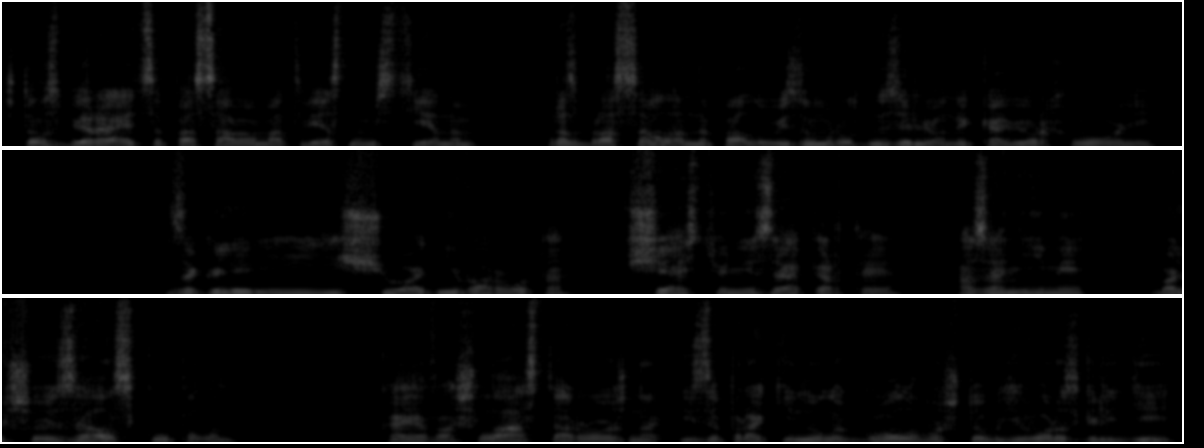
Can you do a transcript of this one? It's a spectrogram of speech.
что взбирается по самым отвесным стенам, разбросала на полу изумрудно-зеленый ковер хвои. За галереей еще одни ворота, к счастью, не запертые, а за ними большой зал с куполом. Кая вошла осторожно и запрокинула голову, чтобы его разглядеть.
